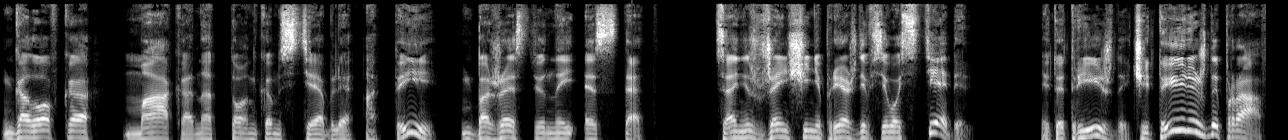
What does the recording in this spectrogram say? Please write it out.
головка мака на тонком стебле, а ты — божественный эстет. Ценишь в женщине прежде всего стебель. И ты трижды, четырежды прав.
